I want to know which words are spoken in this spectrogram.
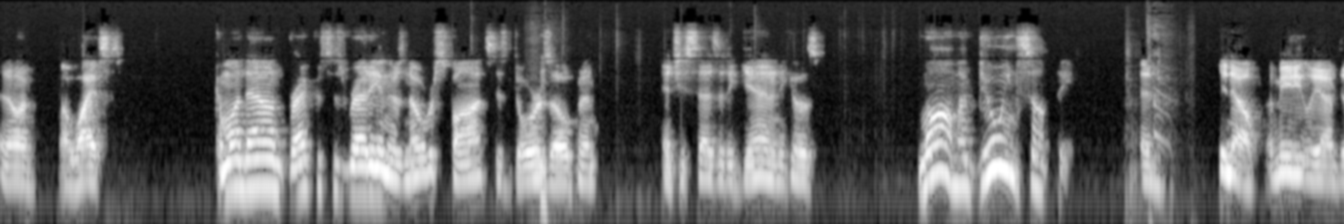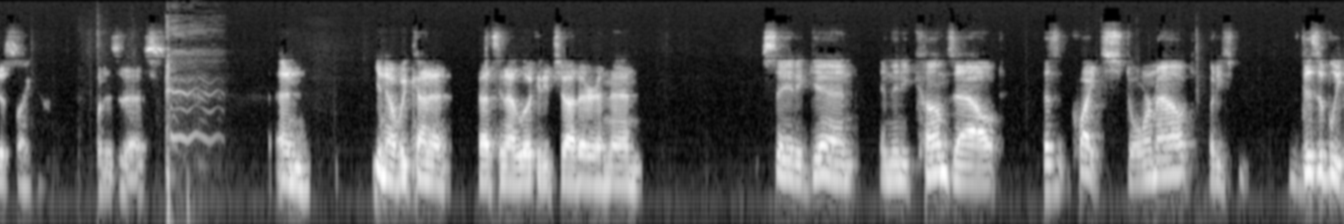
you know, my wife's, come on down, breakfast is ready, and there's no response. His door's open. And she says it again, and he goes, Mom, I'm doing something. And, you know, immediately I'm just like, what is this? and, you know, we kind of, Betsy and I look at each other and then say it again. And then he comes out, doesn't quite storm out, but he's visibly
